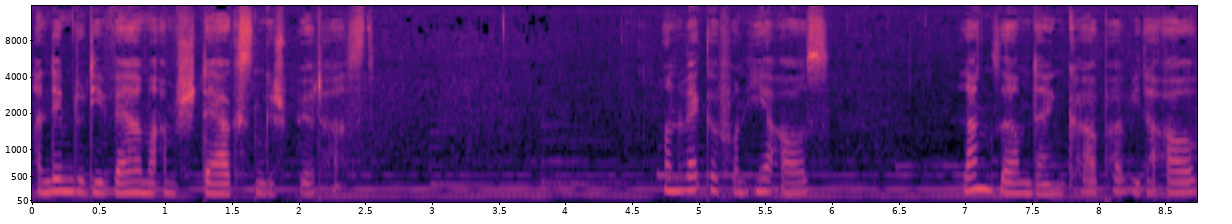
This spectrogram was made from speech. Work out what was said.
an dem du die Wärme am stärksten gespürt hast. Und wecke von hier aus langsam deinen Körper wieder auf.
